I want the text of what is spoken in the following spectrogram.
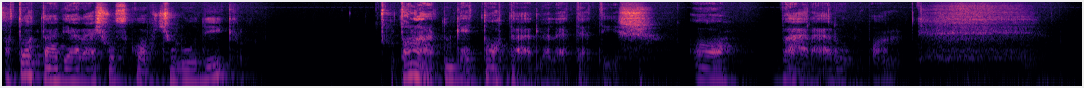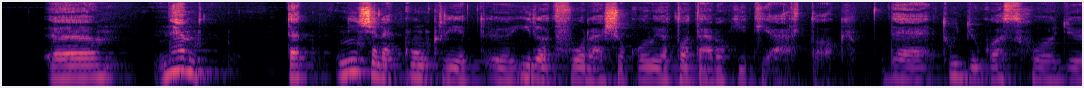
a tatárjáráshoz kapcsolódik. Találtunk egy tatárleletet is a várárokban. Nem tehát nincsenek konkrét iratforrások, hogy a tatárok itt jártak. De tudjuk azt, hogy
